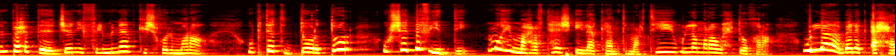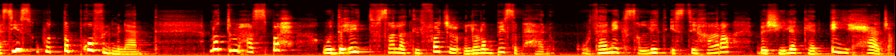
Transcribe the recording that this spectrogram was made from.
من بعد جاني في المنام كي شغل مراه وبدات تدور الدور وشادة في يدي. المهم ما عرفتهاش إلا كانت مرتي ولا مرا واحدة أخرى ولا بالك أحاسيس وتطبقوا في المنام نط مع الصباح ودعيت في صلاة الفجر لربي سبحانه. وثانيك صليت استخارة باش إلا كان أي حاجة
